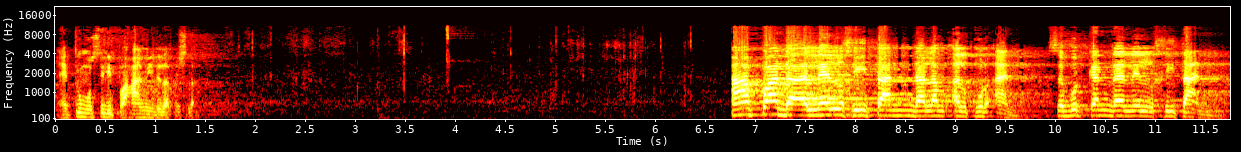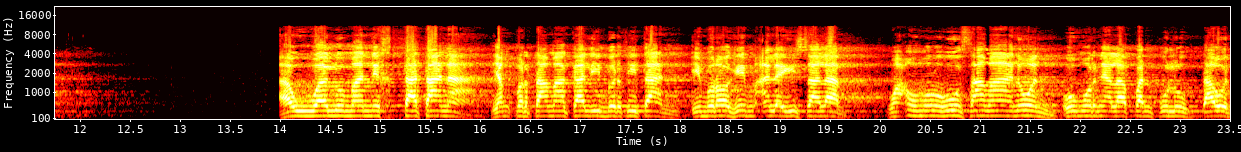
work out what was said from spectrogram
Itu mesti dipahami dalam Islam. Apa dalil khitan dalam Al-Quran? Sebutkan dalil khitan. Awwalu man ikhtatana. Yang pertama kali berkhitan Ibrahim alaihi salam wa umruhu samanun umurnya 80 tahun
